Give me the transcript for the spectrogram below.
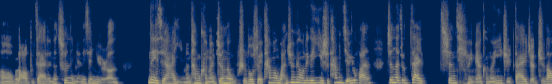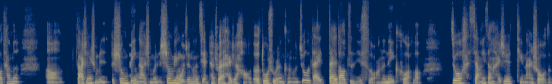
呃，我姥姥不在了，那村里面那些女人，那些阿姨们，她们可能真的五十多岁，她们完全没有那个意识，她们节育环真的就在身体里面，可能一直待着，直到她们，呃。发生什么生病啊，什么生病，我觉得能检查出来还是好的。多数人可能就带带到自己死亡的那一刻了。就想一想，还是挺难受的。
